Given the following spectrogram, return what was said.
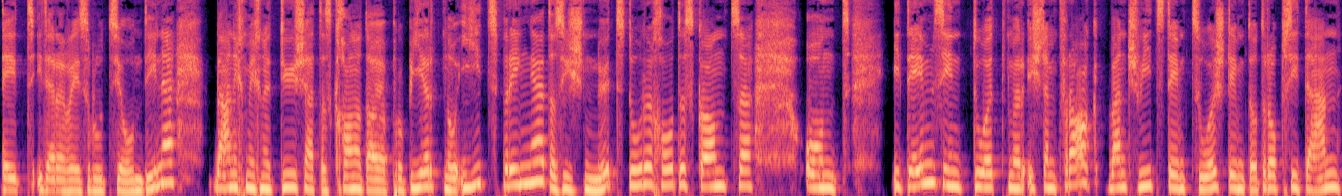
dort in dieser Resolution drin. Wenn ich mich nicht täusche, hat das Kanada ja probiert, noch einzubringen. Das ist nicht durchgekommen, das Ganze. Und in dem Sinn tut man, ist dann die Frage, wenn die Schweiz dem zustimmt, oder ob sie dann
